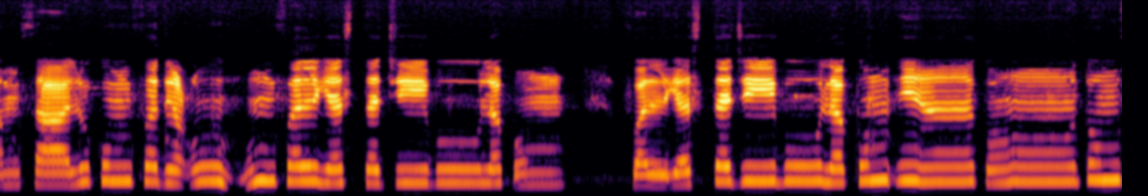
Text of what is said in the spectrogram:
أمثالكم فادعوهم فليستجيبوا لكم فليستجيبوا لكم إن كنتم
